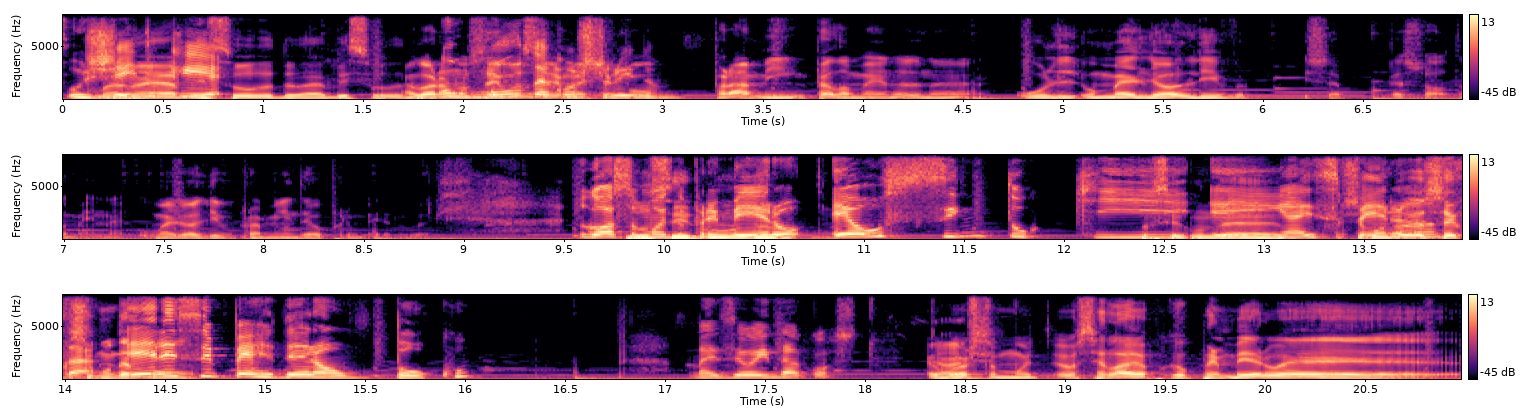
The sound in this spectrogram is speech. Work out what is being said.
O Mano, jeito é que. absurdo, é absurdo. Agora O não sei mundo você, é mas, construído. tipo, pra mim, pelo menos, né? O, o melhor livro. Isso é pessoal também, né? O melhor livro pra mim ainda é o primeiro, velho. Eu gosto O muito do segundo. primeiro. Eu sinto que segundo em é- A O segundo, eu sei que o Esperança segundo é eles bom. se perderam um pouco. Mas eu ainda gosto. Eu Eu gosto muito. Eu sei lá, é porque o primeiro é.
